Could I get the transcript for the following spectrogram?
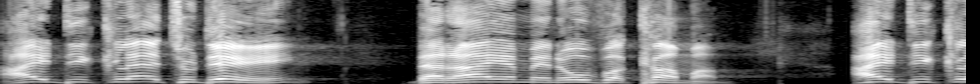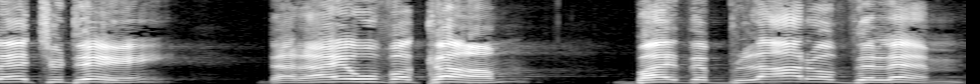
I declare today that I am an overcomer. I declare today that I overcome by the blood of the Lamb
